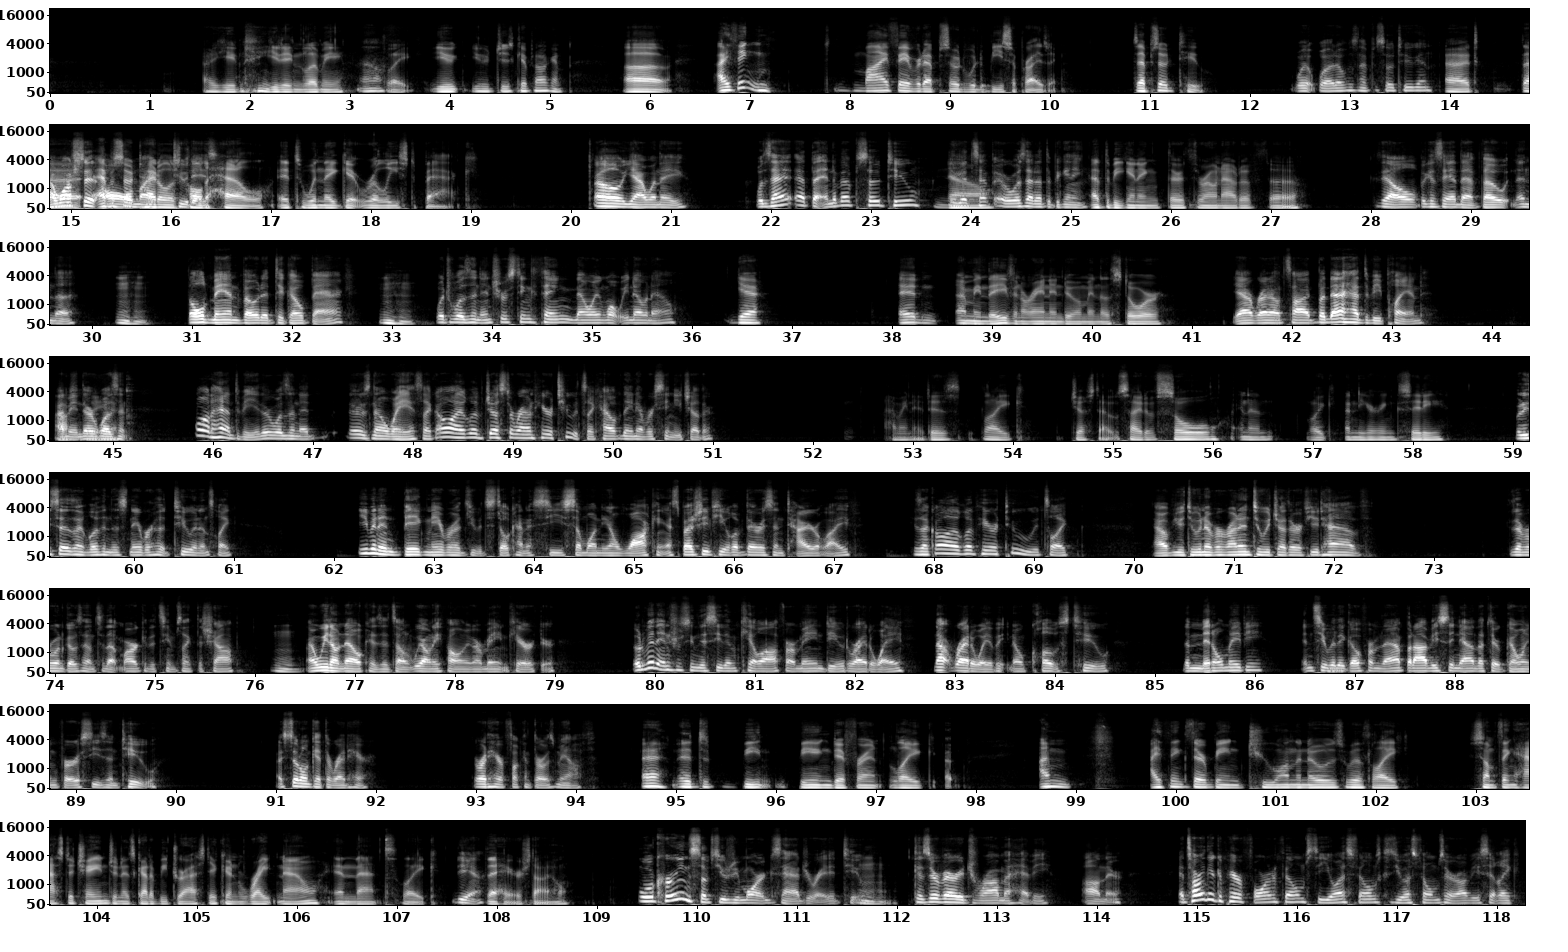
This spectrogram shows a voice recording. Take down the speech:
Uh, you you didn't let me oh, like you you just kept talking. Uh, I think my favorite episode would be surprising. It's episode two. what what was episode two again? Uh, it's, the I watched it Episode in, like, title is two called days. Hell. It's when they get released back. Oh yeah, when they was that at the end of episode two? No, get sent, or was that at the beginning? at the beginning they're thrown out of the. Yeah, all- because they had that vote and the Mm-hmm. The old man voted to go back, Mm-hmm. which was an interesting thing knowing what we know now. Yeah. And I mean, they even ran into him in the store. Yeah, right outside, but that had to be planned. I mean, there wasn't. Well, it had to be. There wasn't a. There's no way. It's like, oh, I live just around here too. It's like, how have they never seen each other? I mean, it is like just outside of Seoul in a like a nearing city. But he says I live in this neighborhood too, and it's like, even in big neighborhoods, you would still kind of see someone, you know, walking, especially if he lived there his entire life. He's like, oh, I live here too. It's like, how have you two never run into each other if you'd have? Because everyone goes out to that market. It seems like the shop. Mm. And we don't know because it's on, we're only following our main character. It would have been interesting to see them kill off our main dude right away. Not right away, but you know, close to the middle maybe, and see where they go from that. But obviously, now that they're going for season two, I still don't get the red hair. The red hair fucking throws me off. Eh, it's be, being different. Like, uh, I'm, I think they're being too on the nose with like something has to change and it's got to be drastic and right now, and that's like Yeah. the hairstyle. Well, Korean stuff's usually more exaggerated too. Because they're very drama heavy on there. It's hard to compare foreign films to U.S. films because U.S. films are obviously like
